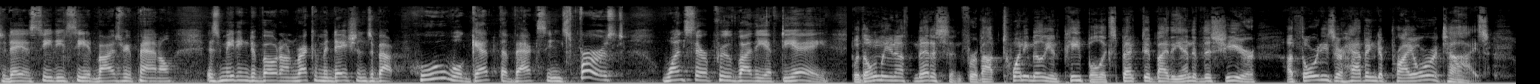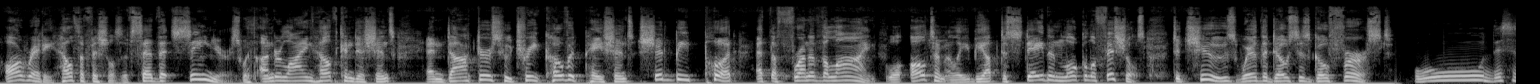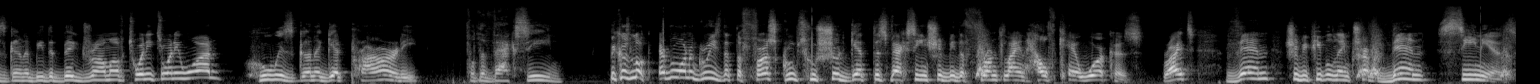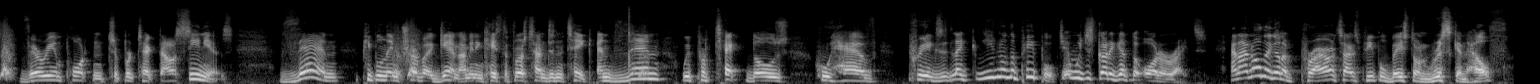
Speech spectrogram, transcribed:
Today, a CDC advisory panel is meeting to vote on recommendations about who will get the vaccines first once they're approved by the FDA. With only enough medicine for about 20 million people expected by the end of this year, authorities are having to prioritize. Already, health officials have said that seniors with underlying health conditions and doctors who treat COVID patients should be put at the front of the line. It will ultimately be up to state and local officials to choose where the doses go first. Ooh, this is gonna be the big drama of 2021. Who is gonna get priority for the vaccine? Because look, everyone agrees that the first groups who should get this vaccine should be the frontline healthcare workers, right? Then should be people named Trevor. Then seniors. Very important to protect our seniors. Then people named Trevor again, I mean, in case the first time didn't take. And then we protect those who have pre exist, like, you know, the people. We just gotta get the order right. And I know they're going to prioritize people based on risk and health.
